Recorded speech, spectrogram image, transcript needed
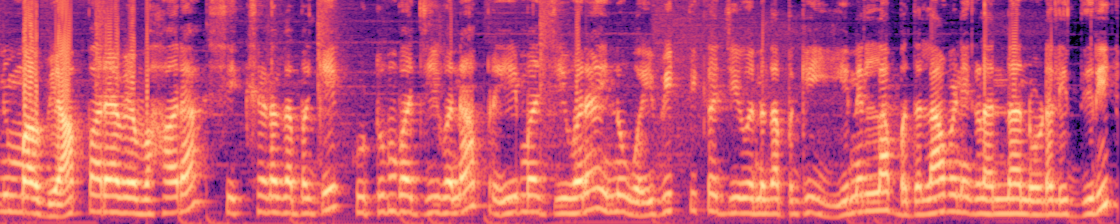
ನಿಮ್ಮ ವ್ಯಾಪಾರ ವ್ಯವಹಾರ, ಶಿಕ್ಷಣದ ಬಗ್ಗೆ, ಕುಟುಂಬ ಜೀವನ, ಪ್ರೇಮ ಜೀವನ, ಇನ್ನು ವೈಯಕ್ತಿಕ ಜೀವನದ ಬಗ್ಗೆ ಏನೆಲ್ಲ ಬದಲಾವಣೆಗಳನ್ನು ನೋಡಲಿದ್ದೀರಿ?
